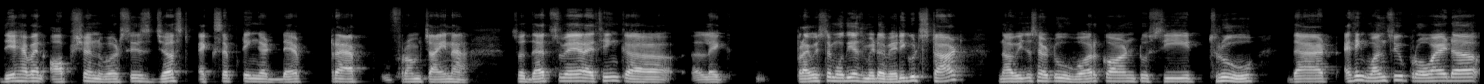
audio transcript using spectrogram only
they have an option versus just accepting a debt trap from China. So that's where I think uh, like Prime Minister Modi has made a very good start. Now we just have to work on to see it through. That I think once you provide a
